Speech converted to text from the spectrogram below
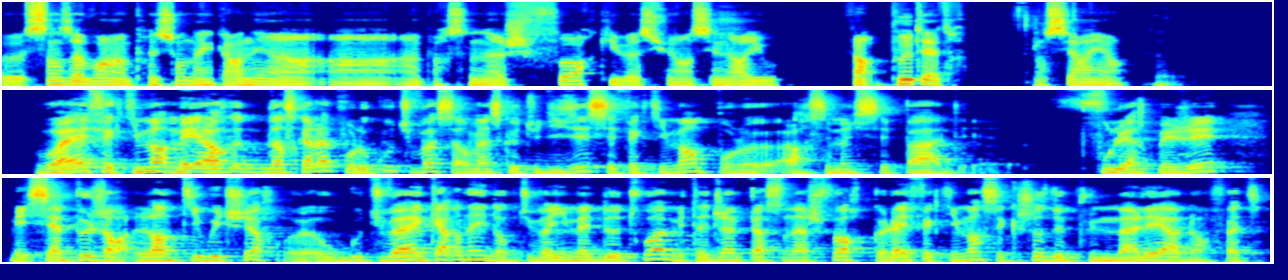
euh, sans avoir l'impression d'incarner un, personnage fort qui va suivre un scénario. Enfin, peut-être, j'en sais rien. Ouais, effectivement. Mais alors, dans ce cas-là, pour le coup, tu vois, ça revient à ce que tu disais, c'est effectivement pour le. Alors, c'est même si c'est pas des full RPG, mais c'est un peu genre l'anti-Witcher où tu vas incarner, donc tu vas y mettre de toi, mais t'as déjà un personnage fort que là, effectivement, c'est quelque chose de plus malléable en fait.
